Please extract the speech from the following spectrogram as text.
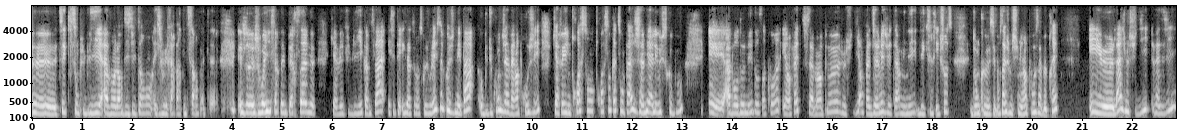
euh, qui sont publiés avant leurs 18 ans et je voulais faire partie de ça en fait. Je, voyais certaines personnes qui avaient publié comme ça et c'était exactement ce que je voulais, sauf que je n'ai pas, au bout du compte, j'avais un projet qui a fait une 300, 300, 400 pages, jamais allé jusqu'au bout et abandonné dans un coin et en fait, ça m'a un peu, je me suis dit, en fait, jamais je vais terminer d'écrire quelque chose. Donc, euh, c'est pour ça que je me suis mis un pause à peu près. Et euh, là, je me suis dit, vas-y,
